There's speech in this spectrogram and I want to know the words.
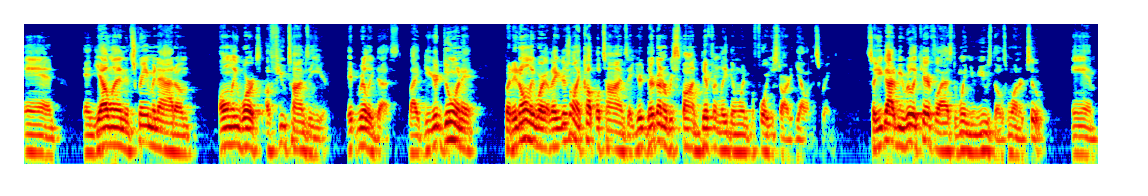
And and yelling and screaming at them only works a few times a year. It really does. Like you're doing it, but it only works. Like there's only a couple times that you're they're going to respond differently than when before you started yelling and screaming. So you got to be really careful as to when you use those one or two. And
